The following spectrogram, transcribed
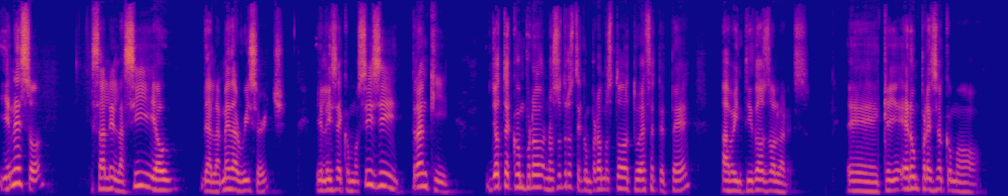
Y en eso sale la CEO de Alameda Research y le dice como, sí, sí, tranqui, yo te compro, nosotros te compramos todo tu FTT a 22 dólares. Eh, que era un precio como,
